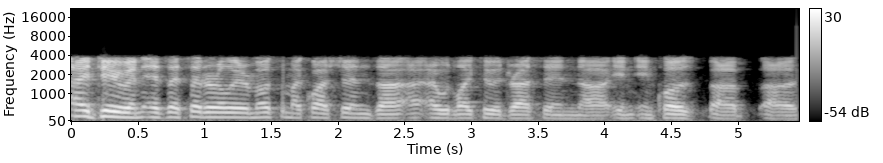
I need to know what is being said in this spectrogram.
I do, and as I said earlier, most of my questions uh, I I would like to address in uh, in, in closed uh, uh,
